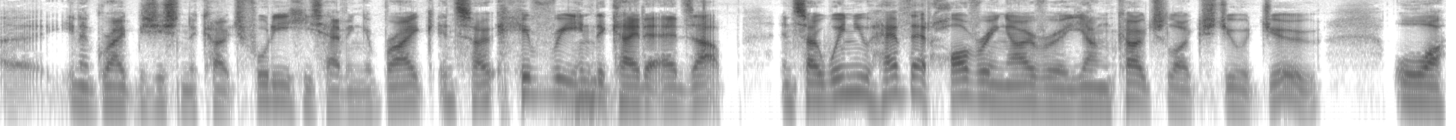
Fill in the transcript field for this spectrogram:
uh, in a great position to coach footy. He's having a break, and so every indicator adds up. And so when you have that hovering over a young coach like Stuart Dew, or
